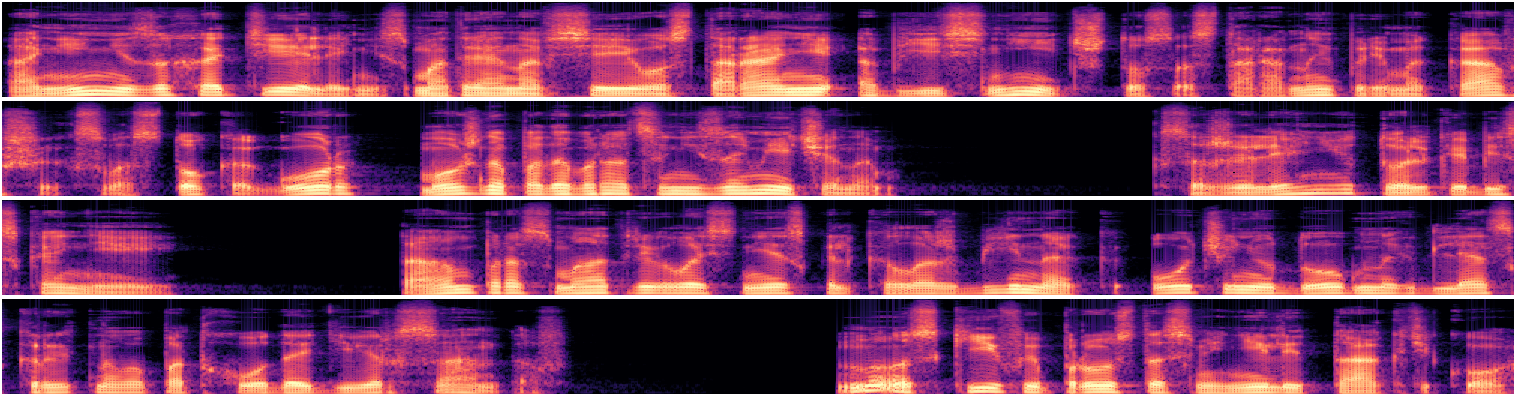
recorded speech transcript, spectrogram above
они не захотели, несмотря на все его старания, объяснить, что со стороны примыкавших с востока гор можно подобраться незамеченным. К сожалению, только без коней. Там просматривалось несколько ложбинок, очень удобных для скрытного подхода диверсантов. Но скифы просто сменили тактику,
